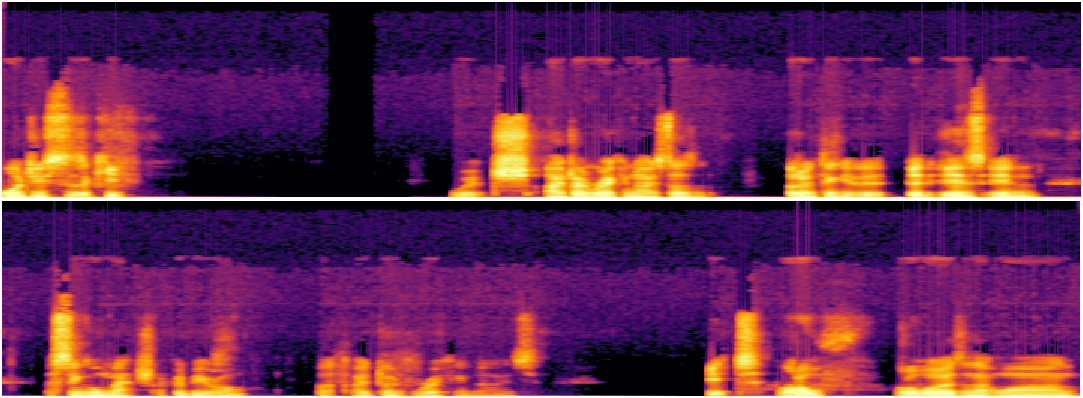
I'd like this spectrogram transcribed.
Oji Suzuki, which I don't recognize. Does I don't think it it is in a single match. I could be wrong, but I don't recognize it. A lot of a lot of words in that one.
